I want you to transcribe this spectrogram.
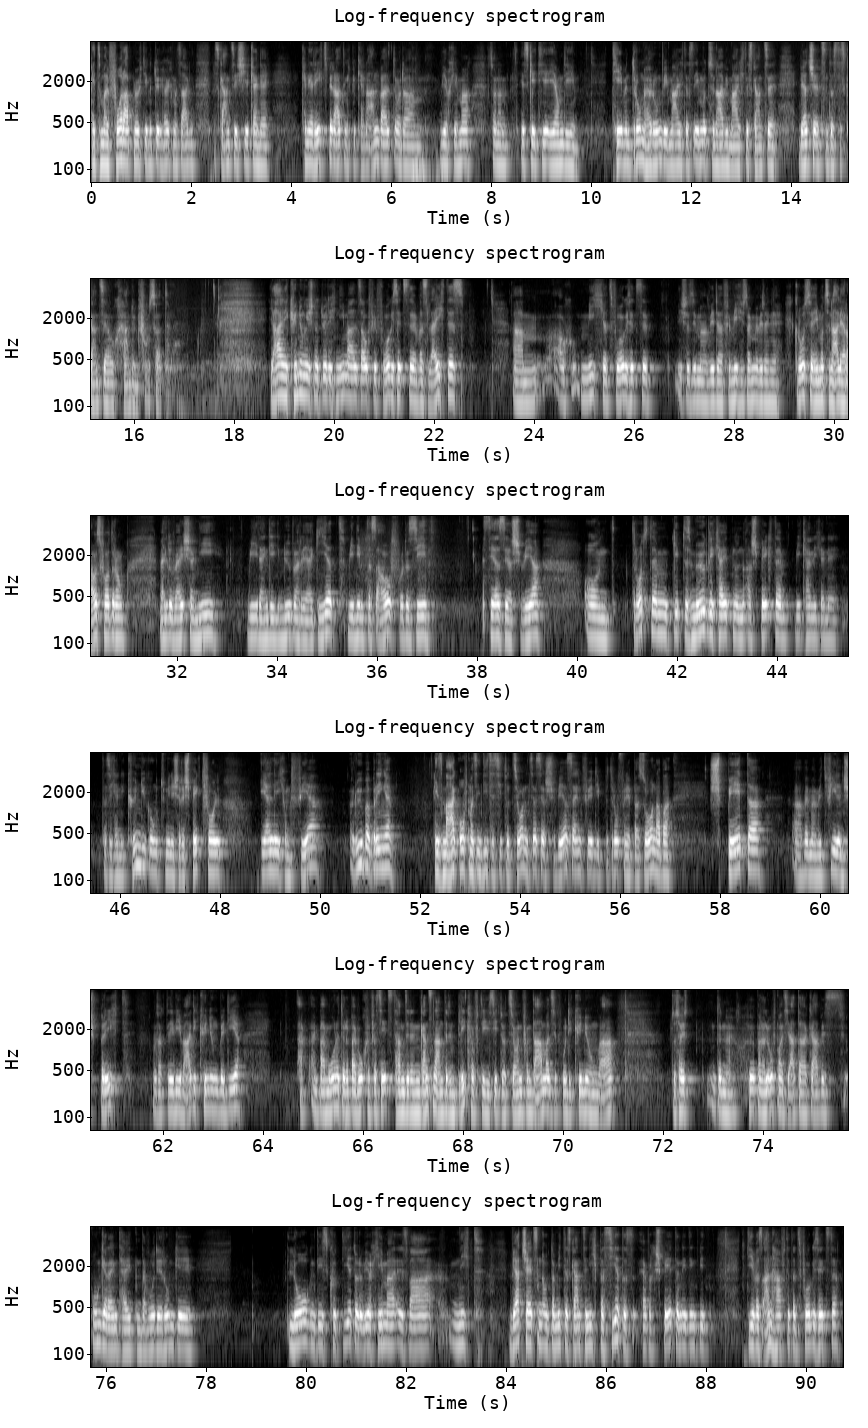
Jetzt mal vorab möchte ich natürlich euch mal sagen, das Ganze ist hier keine, keine Rechtsberatung, ich bin kein Anwalt oder wie auch immer, sondern es geht hier eher um die Themen drumherum, wie mache ich das emotional, wie mache ich das Ganze wertschätzen, dass das Ganze auch Hand und Fuß hat. Ja, eine Kündigung ist natürlich niemals auch für Vorgesetzte was Leichtes. Ähm, auch mich als Vorgesetzte ist das immer wieder, für mich ist das immer wieder eine große emotionale Herausforderung, weil du weißt ja nie, wie dein Gegenüber reagiert, wie nimmt das auf oder sie. Sehr, sehr schwer. Und trotzdem gibt es Möglichkeiten und Aspekte, wie kann ich eine, dass ich eine Kündigung zumindest respektvoll ehrlich und fair rüberbringe. Es mag oftmals in dieser Situation sehr, sehr schwer sein für die betroffene Person, aber später, äh, wenn man mit vielen spricht und sagt, hey, wie war die Kündigung bei dir? Ein paar Monate oder ein paar Wochen versetzt, haben sie einen ganz anderen Blick auf die Situation von damals, wo die Kündigung war. Das heißt, dann hört man halt oftmals, ja, da gab es Ungereimtheiten, da wurde rumge Logen diskutiert oder wie auch immer. Es war nicht wertschätzend und damit das Ganze nicht passiert, dass einfach später nicht irgendwie dir was anhaftet als Vorgesetzter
